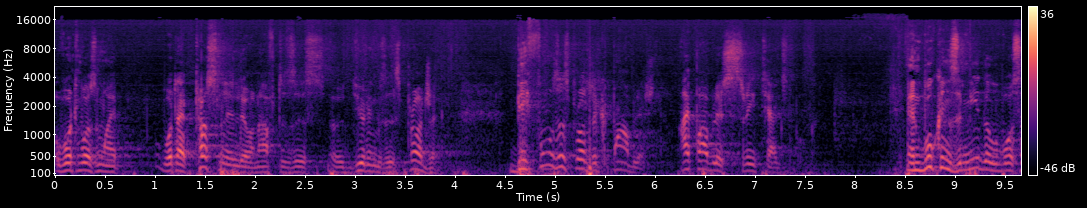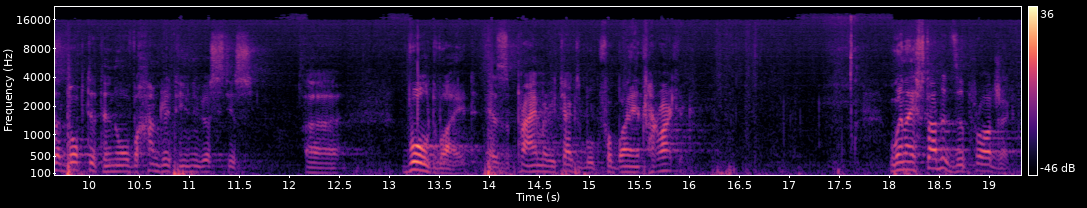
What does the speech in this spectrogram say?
what was my, what I personally learned after this, uh, during this project. Before this project published, I published three textbooks. And book in the middle was adopted in over 100 universities uh, worldwide as a primary textbook for bioinformatics. When I started the project,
